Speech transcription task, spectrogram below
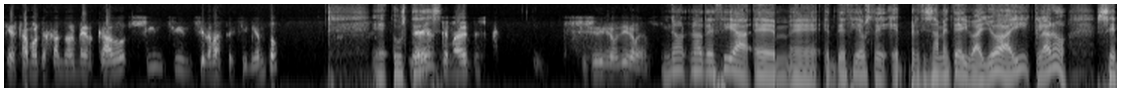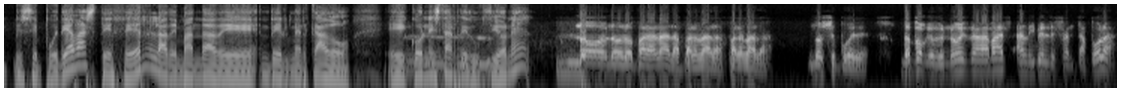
que estamos dejando al mercado sin sin, sin abastecimiento. Eh, ustedes, el tema de pesca no, no, decía, em, eh, decía usted, eh, precisamente ahí va yo, ahí, claro, ¿se, se puede abastecer la demanda de, del mercado eh, con estas mm, reducciones? No, no, no, para nada, para nada, para nada. No se puede. No, porque no es nada más a nivel de Santa Pola,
